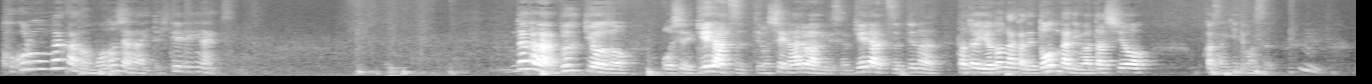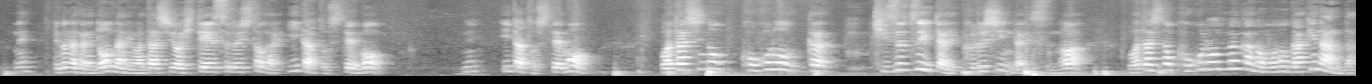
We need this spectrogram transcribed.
心の中のものじゃないと否定できないんです。だから仏教の教え下脱っていう教えがあるわけですよ下脱っていうのは例え世の中でどんなに私をお母さん聞いてます、ね、世の中でどんなに私を否定する人がいたとしても、いたとしても私の心が傷ついたり苦しんだりするのは私の心の中のものだけなんだっ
